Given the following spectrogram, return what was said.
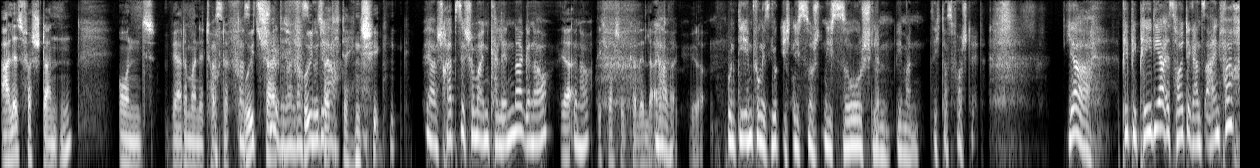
alles verstanden und werde meine Tochter das, frühzeitig, schön, frühzeitig dahin schicken. Ja, schreibst du schon mal in den Kalender, genau. Ja, genau. ich war schon Kalender. Ja. Genau. Und die Impfung ist wirklich nicht so, nicht so schlimm, wie man sich das vorstellt. Ja, Pipipedia ist heute ganz einfach.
